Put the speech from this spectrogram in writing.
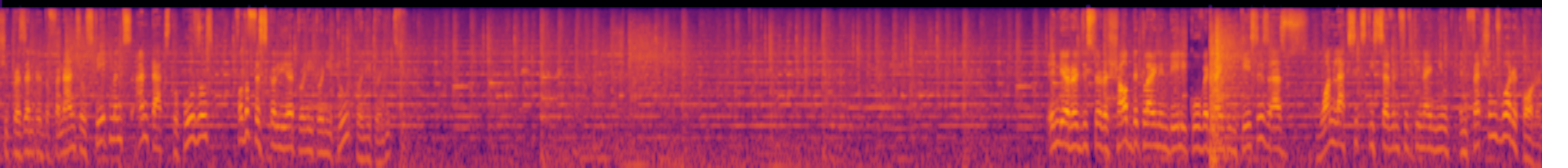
She presented the financial statements and tax proposals for the fiscal year 2022-2023. India registered a sharp decline in daily COVID-19 cases as 1,67,59 new infections were recorded.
